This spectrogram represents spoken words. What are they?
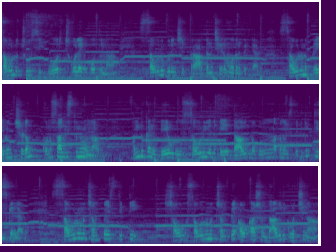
సౌలు చూసి ఓర్చుకోలేకపోతున్నా సౌలు గురించి ప్రార్థన చేయడం మొదలుపెట్టాడు. సౌలును ప్రేమించడం కొనసాగిస్తూనే ఉన్నాడు. అందుకని దేవుడు సౌలు ఎదుటే దావీదును ఒక ఉన్నతమైన స్థితికి తీసుకెళ్ళాడు. సౌలును చంపే స్థితి చౌ సౌలును చంపే అవకాశం దావిదికి వచ్చినా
